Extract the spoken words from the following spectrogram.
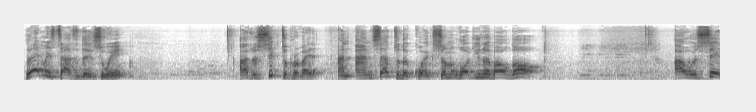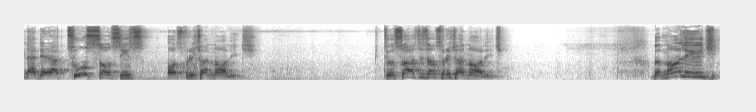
let me start this way as we seek to provide an answer to the question, What do you know about God? I will say that there are two sources of spiritual knowledge. Two sources of spiritual knowledge. The knowledge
